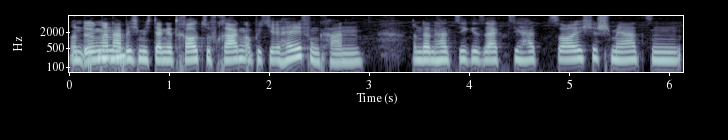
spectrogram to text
Und irgendwann Mhm. habe ich mich dann getraut zu fragen, ob ich ihr helfen kann. Und dann hat sie gesagt, sie hat solche Schmerzen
